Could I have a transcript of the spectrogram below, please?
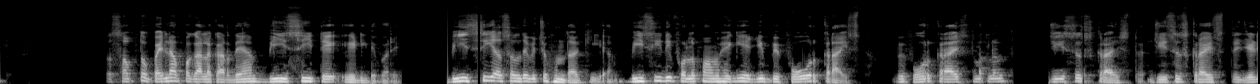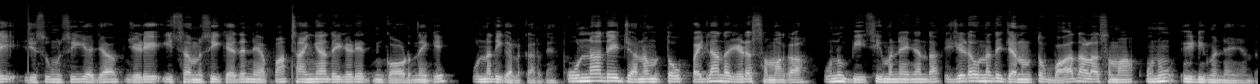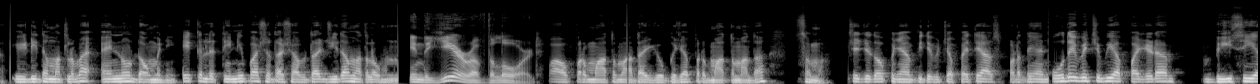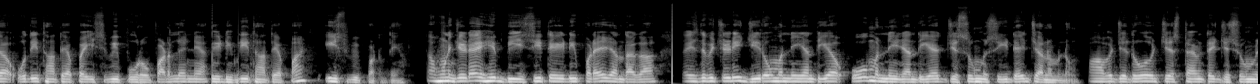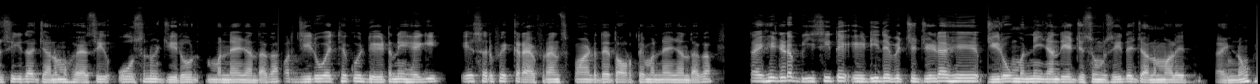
ਤਾਂ ਸਭ ਤੋਂ ਪਹਿਲਾਂ ਆਪਾਂ ਗੱਲ ਕਰਦੇ ਹਾਂ BC ਤੇ AD ਦੇ ਬਾਰੇ। BC ਅਸਲ ਦੇ ਵਿੱਚ ਹੁੰਦਾ ਕੀ ਆ? BC ਦੀ ਫੁੱਲ ਫਾਰਮ ਹੈਗੀ ਹੈ ਜੀ ਬਿਫੋਰ ਕ੍ਰਾਈਸਟ ਬਿਫੋਰ ਕ੍ਰਾਈਸਟ ਮਤਲਬ ਜੀਸਸ ਕ੍ਰਾਈਸਟ ਜੀਸਸ ਕ੍ਰਾਈਸਟ ਤੇ ਜਿਹੜੇ ਯਿਸੂ ਮਸੀਹ ਹੈ ਜਾਂ ਜਿਹੜੇ ਈਸਾ ਮਸੀਹ ਕਹਿ ਦਿੰਨੇ ਆਪਾਂ, ਸਾਈਆਂ ਦੇ ਜਿਹੜੇ ਗੋਡ ਨੇਗੇ। ਉਹਨਾਂ ਦੀ ਗੱਲ ਕਰਦੇ ਹਾਂ। ਉਹਨਾਂ ਦੇ ਜਨਮ ਤੋਂ ਪਹਿਲਾਂ ਦਾ ਜਿਹੜਾ ਸਮਾਂ ਗਾ ਉਹਨੂੰ BC ਮੰਨਿਆ ਜਾਂਦਾ ਤੇ ਜਿਹੜਾ ਉਹਨਾਂ ਦੇ ਜਨਮ ਤੋਂ ਬਾਅਦ ਵਾਲਾ ਸਮਾਂ ਉਹਨੂੰ AD ਮੰਨਿਆ ਜਾਂਦਾ। AD ਦਾ ਮਤਲਬ ਹੈ ਐਨੋ ਡੋਮਿਨੀ ਇੱਕ ਲਾਤੀਨੀ ਭਾਸ਼ਾ ਦਾ ਸ਼ਬਦ ਹੈ ਜਿਹਦਾ ਮਤਲਬ ਹੁੰਦਾ in the year of the Lord. ਭਾਵ ਪਰਮਾਤਮਾ ਦਾ ਯੁੱਗ ਜਾਂ ਪਰਮਾਤਮਾ ਦਾ ਸਮਾਂ। ਤੇ ਜਦੋਂ ਪੰਜਾਬੀ ਦੇ ਵਿੱਚ ਆਪਾਂ ਇਤਿਹਾਸ ਪੜ੍ਹਦੇ ਹਾਂ ਉਹਦੇ ਵਿੱਚ ਵੀ ਆਪਾਂ ਜਿਹੜਾ BC ਆ, ਉਹਦੀ ਥਾਂ ਤੇ ਆਪਾਂ ਈਸਵੀ ਪੂਰਵ ਪੜ੍ਹ ਲੈਂਦੇ ਆ AD ਦੀ ਥਾਂ ਤੇ ਆਪਾਂ ਈਸਵੀ ਪੜ੍ਹਦੇ ਆ ਤਾਂ ਹੁਣ ਜਿਹੜਾ ਇਹ BC ਤੇ AD ਪੜ੍ਹਿਆ ਜਾਂਦਾਗਾ, ਤਾਂ ਇਸ ਦੇ ਵਿੱਚ ਜਿਹੜੀ ਜ਼ੀਰੋ ਮੰਨੀ ਜਾਂਦੀ ਆ, ਉਹ ਮੰਨੀ ਜਾਂਦੀ ਹੈ ਯਿਸੂ ਮਸੀਹ ਦੇ ਜਨਮ ਨੂੰ। ਭਾਵ ਜਦੋਂ ਜਿਸ ਟਾਈਮ ਤੇ ਯਿਸੂ ਮਸੀਹ ਦਾ ਜਨਮ ਹੋਇਆ ਸੀ, ਉਸ ਨੂੰ ਜ਼ੀਰੋ ਮੰਨਿਆ ਜਾਂਦਾਗਾ। ਪਰ ਜ਼ੀਰੋ ਇੱਥੇ ਕੋਈ ਡੇਟ ਨਹੀਂ ਹੈਗੀ, ਇਹ ਸਿਰਫ ਇੱਕ ਰੈਫਰੈਂਸ ਪੁਆਇੰਟ ਦੇ ਤੌਰ ਤੇ ਮੰਨਿਆ ਜਾਂਦਾਗਾ। ਤਾਂ ਇਹ ਜਿਹੜਾ BC ਤੇ AD ਦੇ ਵਿੱਚ ਜਿਹੜਾ ਇਹ ਜ਼ੀਰੋ ਮੰਨੀ ਜਾਂਦੀ ਹੈ ਯਿਸੂ ਮਸੀਹ ਦੇ ਜਨਮ ਵਾਲੇ ਟਾਈਮ ਨੂੰ,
